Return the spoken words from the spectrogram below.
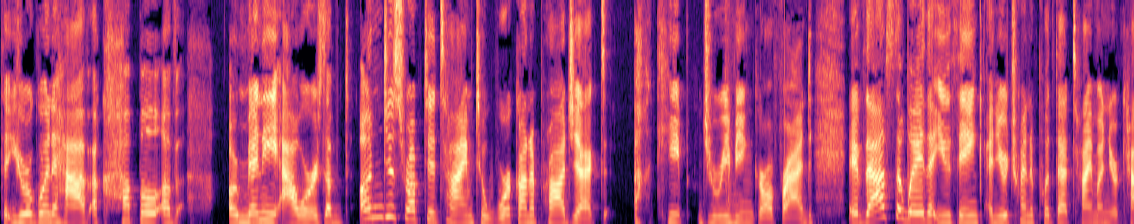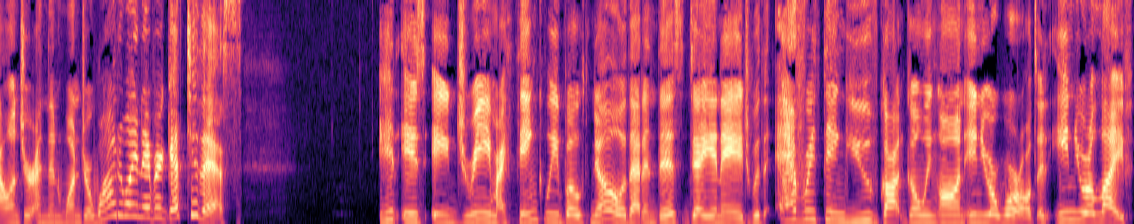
that you're going to have a couple of or many hours of undisrupted time to work on a project, keep dreaming, girlfriend. If that's the way that you think and you're trying to put that time on your calendar and then wonder, why do I never get to this? It is a dream. I think we both know that in this day and age, with everything you've got going on in your world and in your life,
